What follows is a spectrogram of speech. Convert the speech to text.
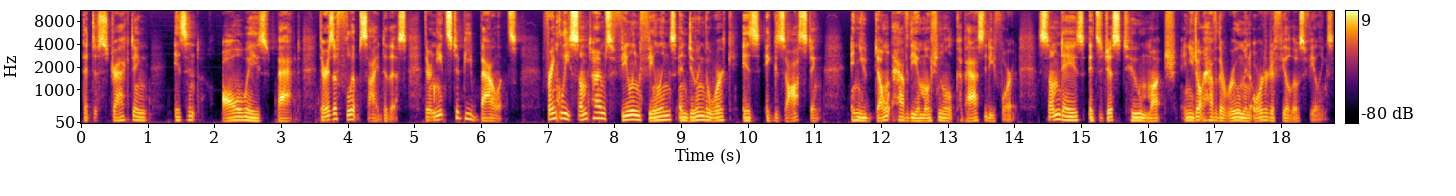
that distracting isn't always bad. There is a flip side to this. There needs to be balance. Frankly, sometimes feeling feelings and doing the work is exhausting and you don't have the emotional capacity for it. Some days it's just too much and you don't have the room in order to feel those feelings.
